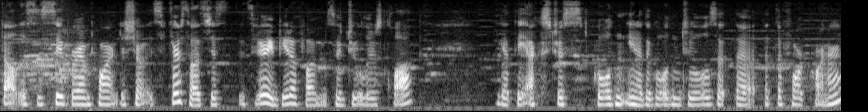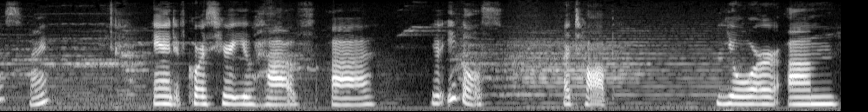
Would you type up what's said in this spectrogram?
felt this is super important to show. First of all, it's just, it's very beautiful. It's a jeweler's clock. You get the extra golden, you know, the golden jewels at the at the four corners, right? And of course, here you have uh, your eagles atop your um,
